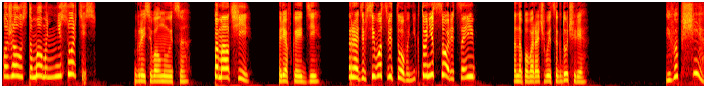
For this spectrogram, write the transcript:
«Пожалуйста, мама, не ссорьтесь!» Грейси волнуется. «Помолчи!» — рявкает Ди. «Ради всего святого никто не ссорится и...» Она поворачивается к дочери. «И вообще,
